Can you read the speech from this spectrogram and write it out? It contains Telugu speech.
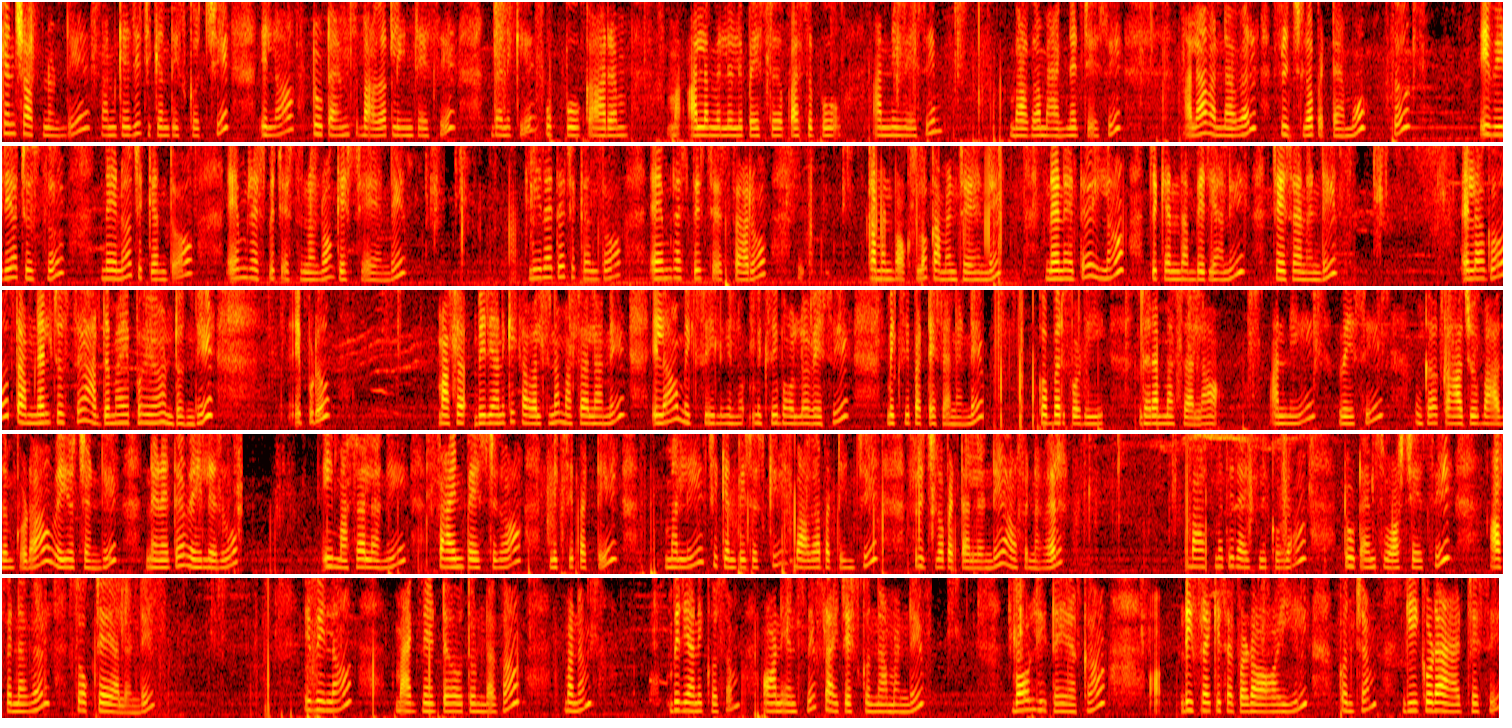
చికెన్ షాప్ నుండి వన్ కేజీ చికెన్ తీసుకొచ్చి ఇలా టూ టైమ్స్ బాగా క్లీన్ చేసి దానికి ఉప్పు కారం అల్లం వెల్లుల్లి పేస్ట్ పసుపు అన్నీ వేసి బాగా మ్యాగ్నేట్ చేసి అలా వన్ అవర్ ఫ్రిడ్జ్లో పెట్టాము. సో ఈ వీడియో చూస్తూ నేను చికెన్తో ఏం రెసిపీ చేస్తున్నానో గెస్ట్ చేయండి. మీరైతే చికెన్తో ఏం రెసిపీస్ చేస్తారో కమెంట్ బాక్స్లో కమెంట్ చేయండి. నేనైతే ఇలా చికెన్ దమ్ బిర్యానీ చేశానండి. ఎలాగో తమ్నెల్ చూస్తే అర్థమైపోయి ఉంటుంది. ఇప్పుడు మసా బిర్యానీకి కావాల్సిన మసాలాని ఇలా మిక్సీలో మిక్సీ బౌల్లో వేసి మిక్సీ పట్టేశానండి. కొబ్బరి పొడి గరం మసాలా అన్నీ వేసి ఇంకా కాజు బాదం కూడా వేయొచ్చండి. నేనైతే వేయలేదు. ఈ మసాలాని ఫైన్ పేస్ట్గా మిక్సీ పట్టి మళ్ళీ చికెన్ పీసెస్కి బాగా పట్టించి ఫ్రిడ్జ్లో పెట్టాలండి హాఫ్ అన్ అవర్ బాస్మతి రైస్ని కూడా టూ టైమ్స్ వాష్ చేసి హాఫ్ అన్ అవర్ సోక్ చేయాలండి. ఇవి ఇలా మ్యాగ్నేట్ అవుతుండగా మనం బిర్యానీ కోసం ఆనియన్స్ని ఫ్రై చేసుకుందామండి. బౌల్ హీట్ అయ్యాక డీప్ ఫ్రైకి సరిపడా ఆయిల్ కొంచెం గీ కూడా యాడ్ చేసి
